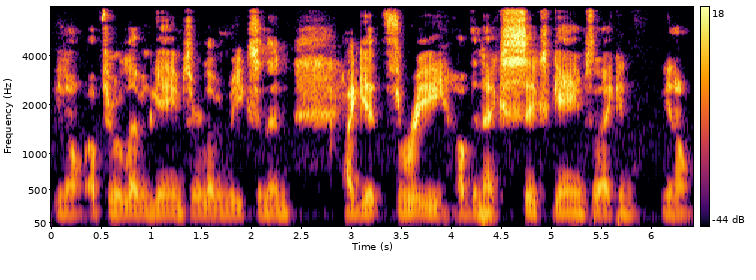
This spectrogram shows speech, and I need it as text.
You know, up through eleven games or eleven weeks, and then I get three of the next six games that I can, you know,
